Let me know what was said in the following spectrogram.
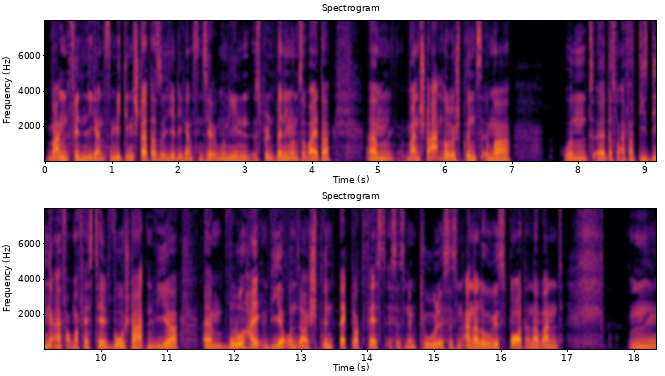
wann finden die ganzen Meetings statt, also hier die ganzen Zeremonien, Sprint-Banning und so weiter, ähm, wann starten eure Sprints immer, und äh, dass man einfach diese Dinge einfach mal festhält. Wo starten wir? Ähm, wo halten wir unser Sprint-Backlog fest? Ist es in einem Tool? Ist es ein analoges Board an der Wand? Ähm,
